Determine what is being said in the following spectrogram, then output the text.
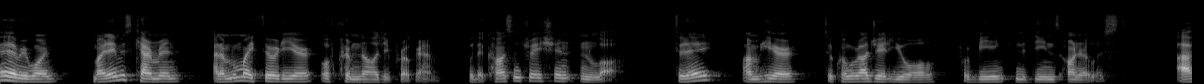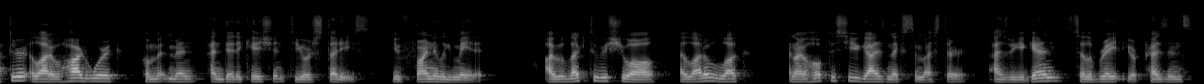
Hey everyone, my name is Cameron and I'm in my third year of criminology program with a concentration in law. Today, I'm here to congratulate you all for being in the Dean's Honor List. After a lot of hard work, commitment, and dedication to your studies, you finally made it. I would like to wish you all a lot of luck and I hope to see you guys next semester as we again celebrate your presence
